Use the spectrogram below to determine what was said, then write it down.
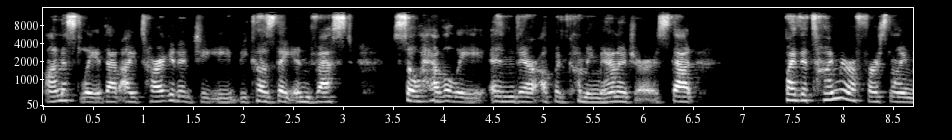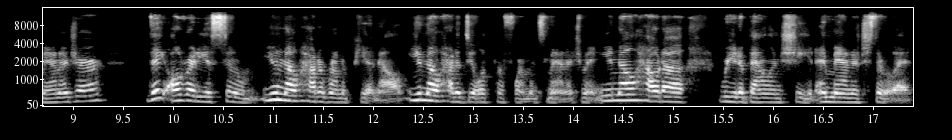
honestly, that I targeted GE because they invest so heavily in their up and coming managers that by the time you're a first line manager, they already assume you know how to run a P&L, you know how to deal with performance management, you know how to read a balance sheet and manage through it.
